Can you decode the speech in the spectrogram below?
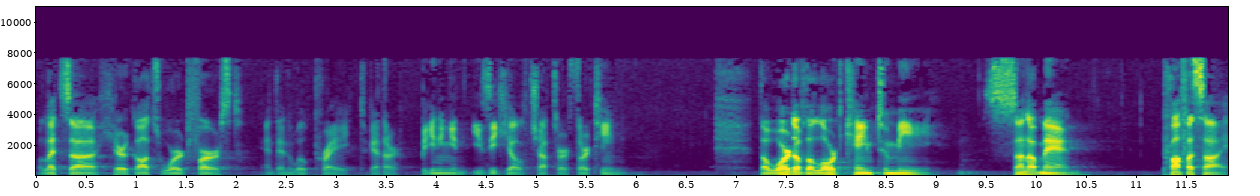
Well, let's uh, hear God's word first, and then we'll pray together, beginning in Ezekiel chapter 13. The word of the Lord came to me, Son of man, prophesy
